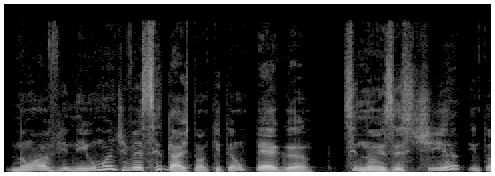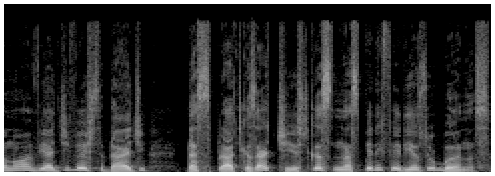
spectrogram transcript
Não havia nenhuma diversidade. Então aqui tem um pega se não existia, então não havia diversidade das práticas artísticas nas periferias urbanas.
